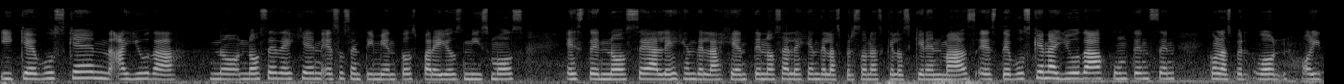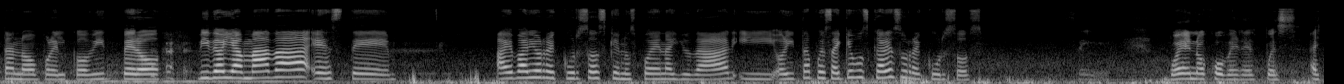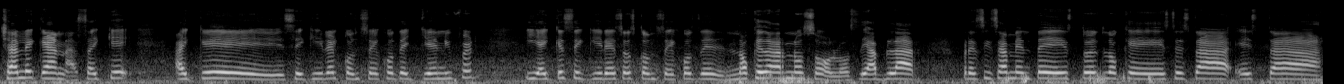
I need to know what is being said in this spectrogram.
y que busquen ayuda, no, no se dejen esos sentimientos para ellos mismos, este, no se alejen de la gente, no se alejen de las personas que los quieren más, este, busquen ayuda, júntense con las personas, ahorita no por el COVID, pero videollamada, este, hay varios recursos que nos pueden ayudar y ahorita pues hay que buscar esos recursos. Sí. Bueno, jóvenes, pues a echarle ganas, hay que, hay que seguir el consejo de Jennifer y hay que seguir esos consejos de no quedarnos solos, de hablar. Precisamente esto es lo que es esta, esta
